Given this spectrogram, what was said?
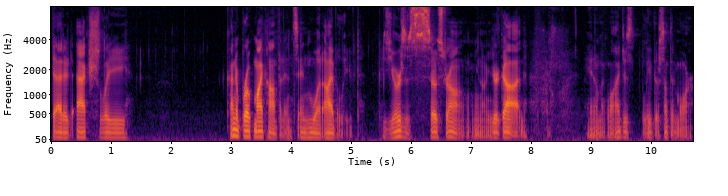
that it actually kind of broke my confidence in what I believed because yours is so strong. You know, you're God. And I'm like, well, I just believe there's something more.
